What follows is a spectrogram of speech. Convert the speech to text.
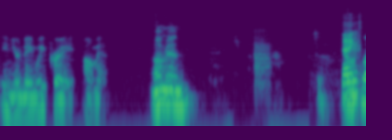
In your name we pray. Amen. Amen. Thanks, ple-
